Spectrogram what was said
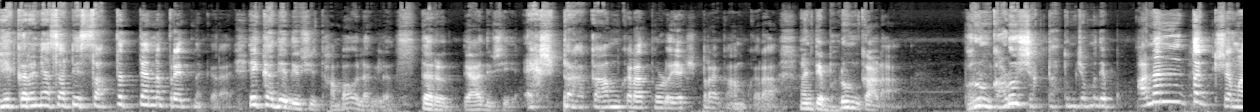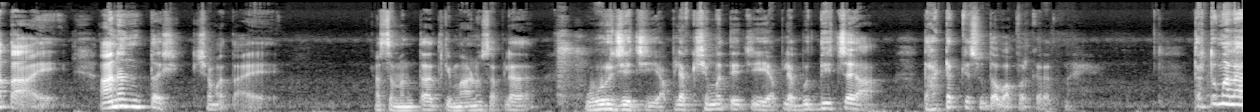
हे करण्यासाठी सातत्यानं प्रयत्न करा. एखाद्या दिवशी थांबावं लागलं तर त्या दिवशी एक्स्ट्रा काम करा थोडं एक्स्ट्रा काम करा आणि ते भरून काढा. भरून काढू शकता. तुमच्यामध्ये अनंत क्षमता आहे. अनंत क्षमता आहे. असं म्हणतात की माणूस आपल्या ऊर्जेची आपल्या क्षमतेची आपल्या बुद्धीचा दहा टक्के सुद्धा वापर करत नाही. तर तुम्हाला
